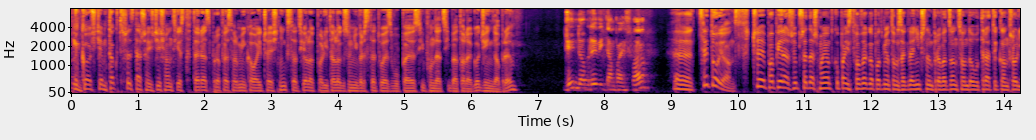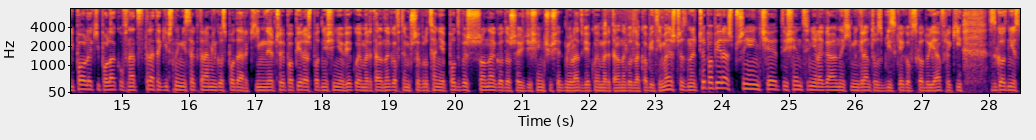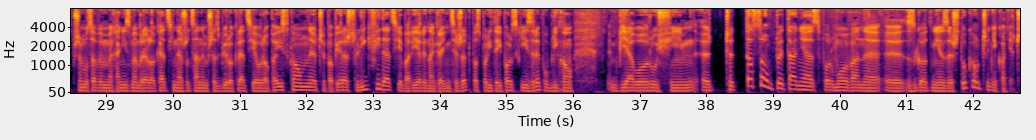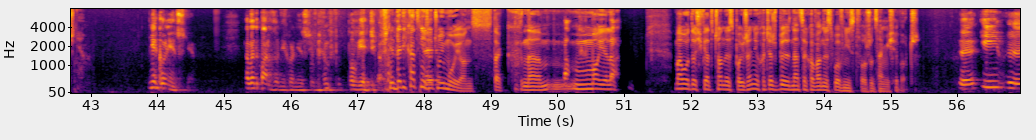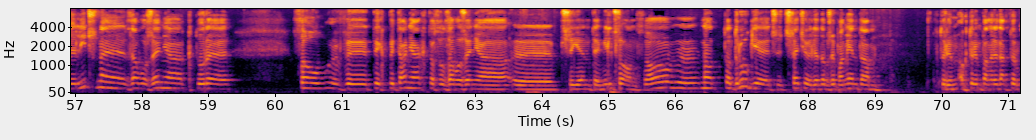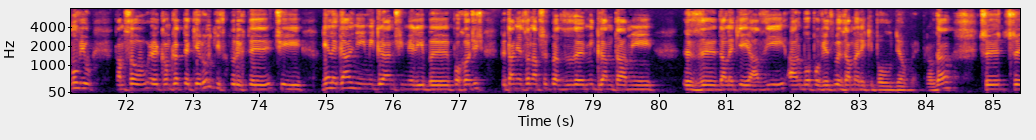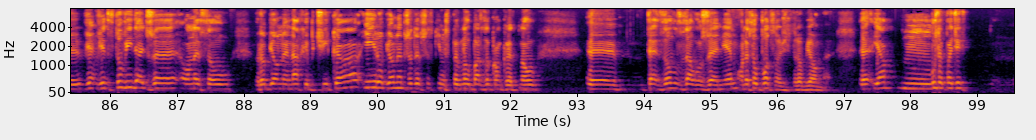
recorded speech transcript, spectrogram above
Gościem TOK 360 jest teraz profesor Mikołaj Cześnik, socjolog, politolog z Uniwersytetu SWPS i Fundacji Batorego. Dzień dobry. Dzień dobry, witam Państwa. E, cytując, czy popierasz wyprzedaż majątku państwowego podmiotom zagranicznym prowadzącą do utraty kontroli Polek i Polaków nad strategicznymi sektorami gospodarki? Czy popierasz podniesienie wieku emerytalnego, w tym przywrócenie podwyższonego do 67 lat wieku emerytalnego dla kobiet i mężczyzn? Czy popierasz przyjęcie tysięcy nielegalnych imigrantów z Bliskiego Wschodu i Afryki zgodnie z przymusowym mechanizmem relokacji narzucanym przez biurokrację europejską? Czy popierasz likwidację bariery na granicy Rzeczpospolitej Polskiej z Republiką Białorusi? Czy to są pytania sformułowane y, zgodnie ze sztuką, czy niekoniecznie? Niekoniecznie. nawet bardzo niekoniecznie bym powiedział. Właśnie delikatnie rzecz ujmując, tak na moje la- mało doświadczone spojrzenie, chociażby nacechowane słownictwo rzuca mi się w oczy. Y, I y, liczne założenia, które są w tych pytaniach, to są założenia y, przyjęte milcząco. Y, no to drugie czy trzecie, o ile dobrze pamiętam, w którym, o którym pan redaktor mówił, tam są y, konkretne kierunki, z których ty, ci nielegalni imigranci mieliby pochodzić. Pytanie, co na przykład z migrantami z dalekiej Azji albo powiedzmy z Ameryki Południowej, prawda? Czy, czy, więc tu widać, że one są robione na chybcika i robione przede wszystkim z pewną bardzo konkretną y, tezą, z założeniem. One są po coś zrobione. Y, ja mm, muszę powiedzieć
